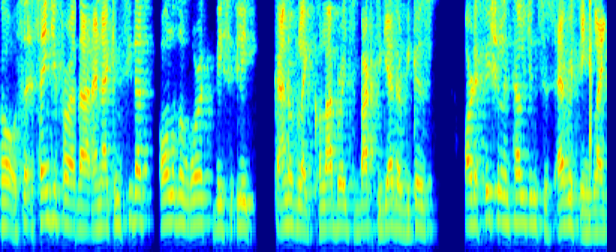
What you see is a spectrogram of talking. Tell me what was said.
Oh, th- thank you for that. And I can see that all of the work basically kind of like collaborates back together because artificial intelligence is everything. Like,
